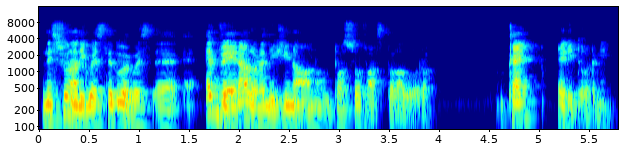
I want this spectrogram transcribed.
nessuna di queste due quest- eh, è vera, allora dici no, non posso fare sto lavoro. Ok? E ritorni.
